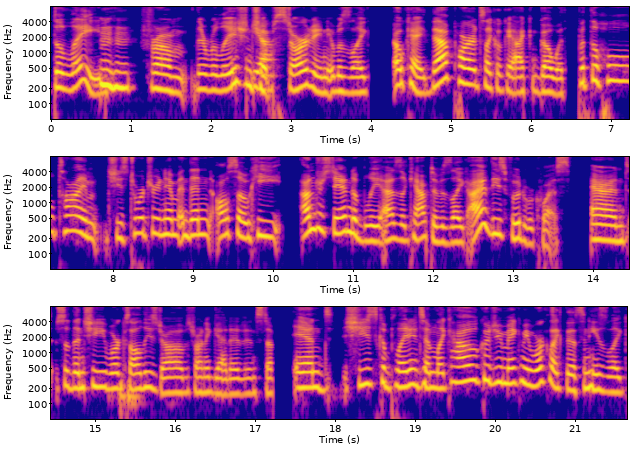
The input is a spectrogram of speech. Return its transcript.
delayed mm-hmm. from their relationship Yeah. starting. It was like, okay, that part's like, okay, I can go with. But the whole time she's torturing him, and then also he, understandably, as a captive, is like, I have these food requests. And so then she works all these jobs trying to get it and stuff. And she's complaining to him, like, how could you make me work like this? And he's like,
